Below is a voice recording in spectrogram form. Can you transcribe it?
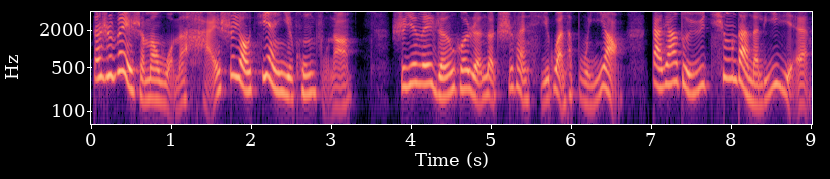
但是为什么我们还是要建议空腹呢？是因为人和人的吃饭习惯它不一样。大家对于清淡的理解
